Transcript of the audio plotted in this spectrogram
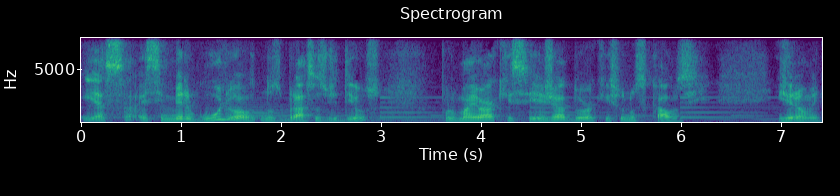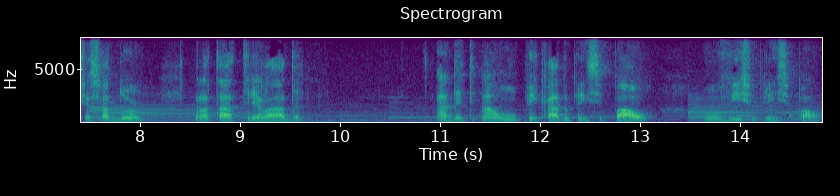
e essa, esse mergulho nos braços de Deus, por maior que seja a dor que isso nos cause. E, geralmente essa dor ela está atrelada a, a um pecado principal, um vício principal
